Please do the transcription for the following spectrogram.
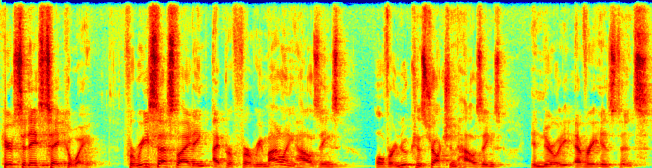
Here's today's takeaway. For recessed lighting, I prefer remodeling housings over new construction housings in nearly every instance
